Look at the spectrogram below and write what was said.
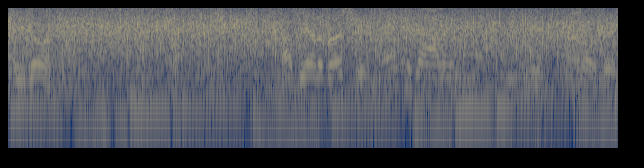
How you doing? Happy anniversary. Thank you, darling. Hello, Vic.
